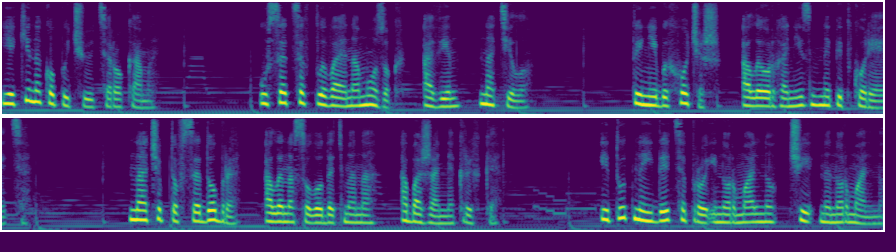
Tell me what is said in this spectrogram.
які накопичуються роками. Усе це впливає на мозок, а він на тіло. Ти ніби хочеш, але організм не підкоряється. Начебто все добре, але насолода тьмяна, а бажання крихке. І тут не йдеться про і нормально чи ненормально.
